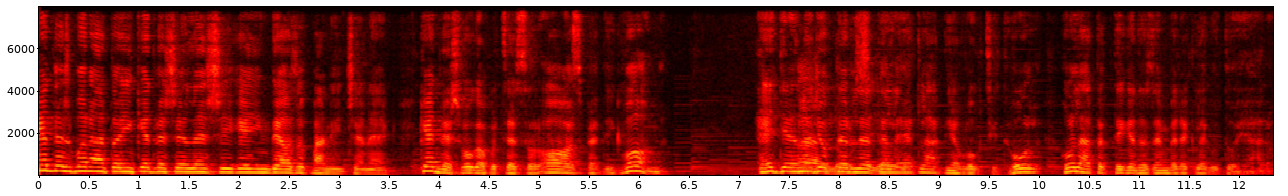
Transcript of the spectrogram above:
Kedves barátaink, kedves ellenségeink, de azok már nincsenek. Kedves fogaprocesszor, az pedig van. Egyre Hello, nagyobb területen szia, lehet látni a vokcit. Hol, hol láttak téged az emberek legutoljára?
